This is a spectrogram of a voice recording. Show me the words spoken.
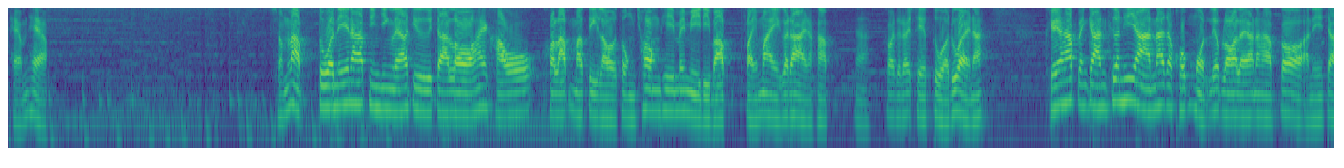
แถมแถมสำหรับตัวนี้นะครับจริงๆแล้วจือจะรอให้เขาคอรับมาตีเราตรงช่องที่ไม่มีดีบัฟไฟไหม้ก็ได้นะครับนะก็จะได้เซฟตัวด้วยนะ โอเคนะครับเป็นการเคลื่อนที่ยานน่าจะครบหมดเรียบร้อยแล้วนะครับ ก็อันนี้จะ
